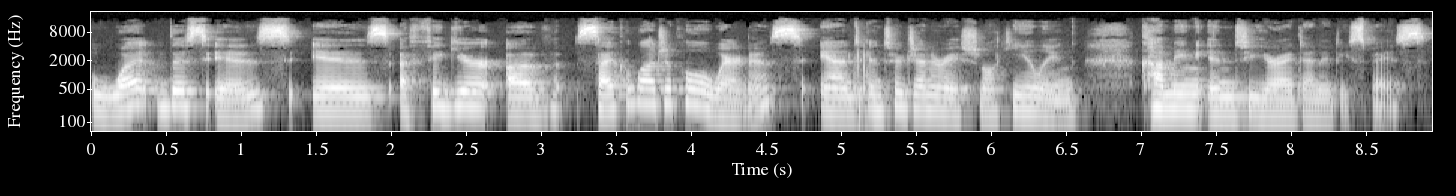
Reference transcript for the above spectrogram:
what this is, is a figure of psychological awareness and intergenerational healing coming into your identity space.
